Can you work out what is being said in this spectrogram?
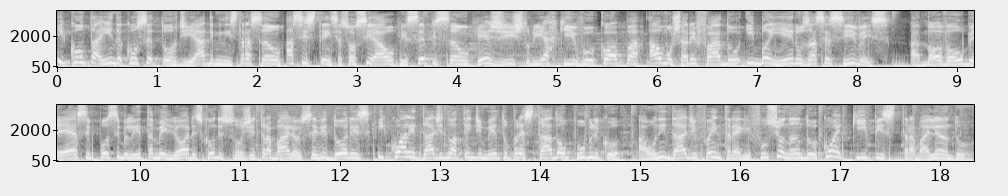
e conta ainda com setor de administração, assistência social, recepção, registro e arquivo, copa, almoxarifado e banheiros acessíveis. A nova UBS possibilita melhores condições de trabalho aos servidores e qualidade no atendimento prestado ao público. A unidade foi entregue funcionando com equipes trabalhando.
